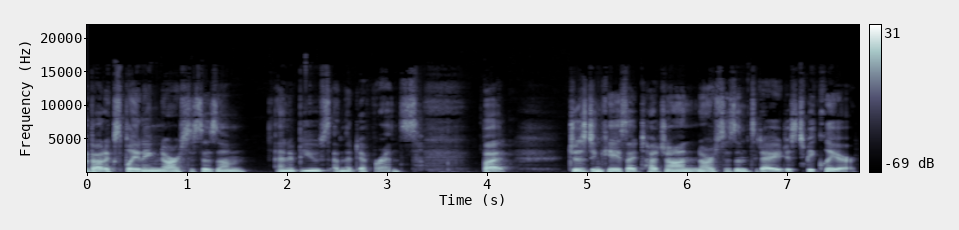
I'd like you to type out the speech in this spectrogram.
about explaining narcissism and abuse and the difference. But just in case I touch on narcissism today, just to be clear,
